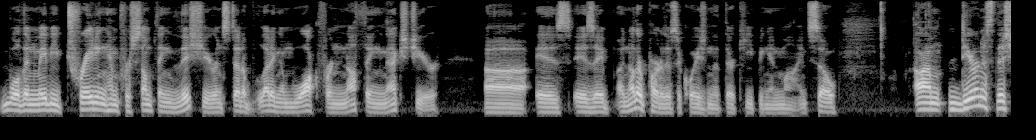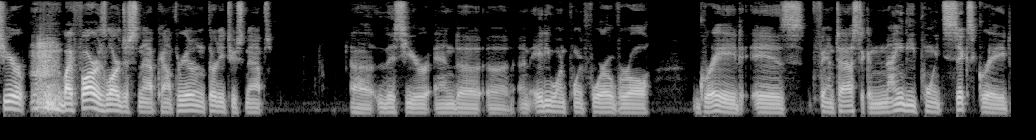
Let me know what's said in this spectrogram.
well, then maybe trading him for something this year instead of letting him walk for nothing next year uh, is is a another part of this equation that they're keeping in mind. So, um, D'Ernest this year, by far his largest snap count, 332 snaps uh, this year, and uh, uh an 81.4 overall grade is fantastic. A 90.6 grade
